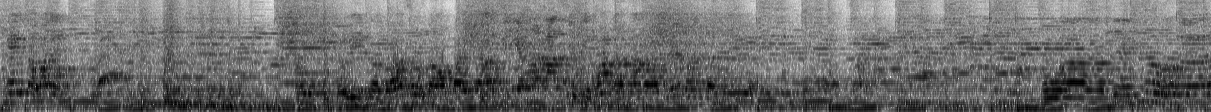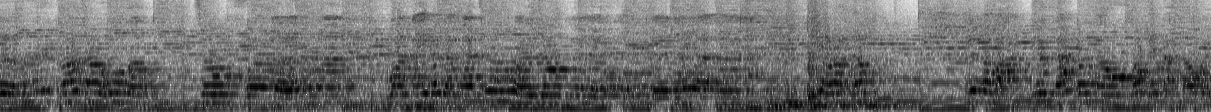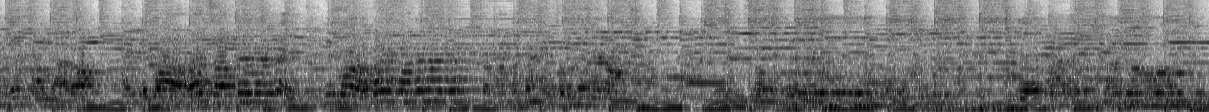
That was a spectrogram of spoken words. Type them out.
Sui ka ka su ka pa ya si ma na si ki ma na na che ma cha ni. Ku la de su ka cha hu ma chung phu wa nai ka ya ka chu chung ge na. Ke ma ka ke ka ba ke sa pa ya hu ka ke na ta wa ke ya ya ro. Ai ke ko ba sa na 때가 있어요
